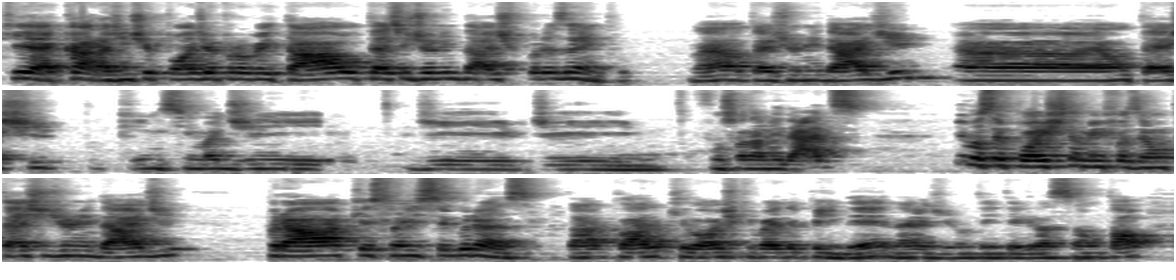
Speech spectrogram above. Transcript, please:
que é, cara, a gente pode aproveitar o teste de unidade, por exemplo. Né? O teste de unidade uh, é um teste em cima de, de, de funcionalidades, e você pode também fazer um teste de unidade para questões de segurança, tá? Claro que, lógico, que vai depender, né, de não ter integração e tal,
